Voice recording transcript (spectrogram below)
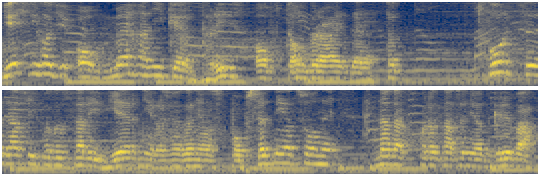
Jeśli chodzi o mechanikę Priest of Tomb Raider, to twórcy raczej pozostali wierni rozwiązaniom z poprzedniej odsłony, nadal spore znaczenie odgrywa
